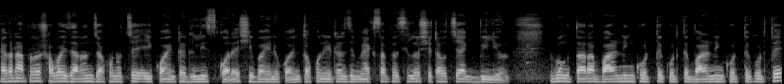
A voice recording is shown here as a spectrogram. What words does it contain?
এখন আপনারা সবাই জানেন, যখন হচ্ছে এই কয়েনটা রিলিজ করে শিবাইনু কয়েন তখন এটার যে ম্যাক্স সাপ্লাই ছিল সেটা হচ্ছে এক বিলিয়ন এবং তারা বার্নিং করতে করতে বার্নিং করতে করতে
